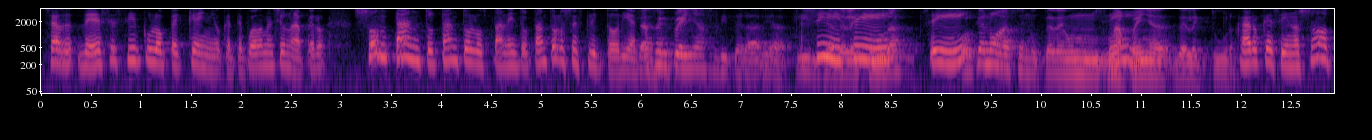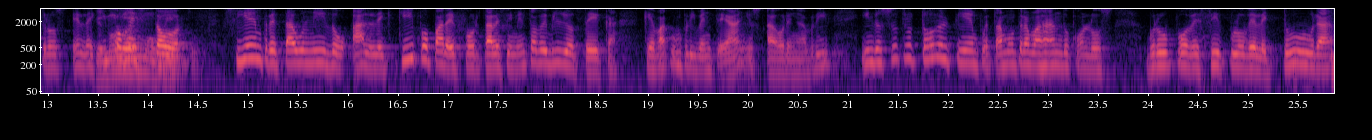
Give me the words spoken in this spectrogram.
O sea, de, ese círculo pequeño que te puedo mencionar, pero son tanto, tanto los talentos, tanto los escritores. ¿Se hacen peñas literarias aquí sí, de lectura? Sí, ¿Por qué no hacen ustedes una peña de lectura? Claro que sí, nosotros, el equipo gestor, siempre está unido al equipo para el fortalecimiento de biblioteca, que va a cumplir 20 años ahora en abril. Y nosotros todo el tiempo estamos trabajando con los grupos de círculo de lectura,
